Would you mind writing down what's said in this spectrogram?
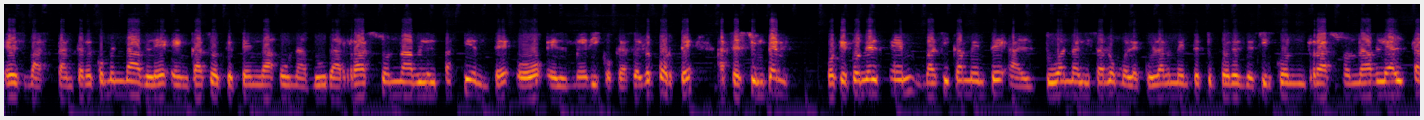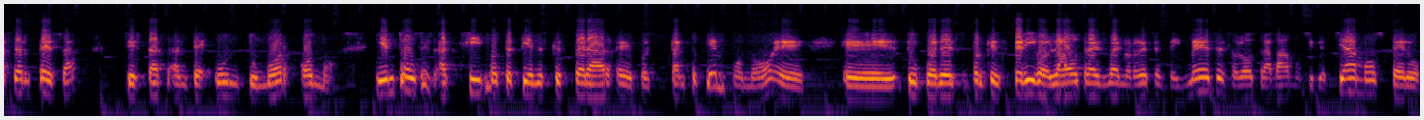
es bastante recomendable en caso de que tenga una duda razonable el paciente o el médico que hace el reporte, hacerse un PEM. Porque con el PEM, básicamente, al tú analizarlo molecularmente, tú puedes decir con razonable alta certeza si estás ante un tumor o no. Y entonces, así no te tienes que esperar eh, pues tanto tiempo, ¿no? Eh, eh, tú puedes, porque te digo, la otra es, bueno, regresa seis meses, o la otra vamos y biopsiamos, pero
